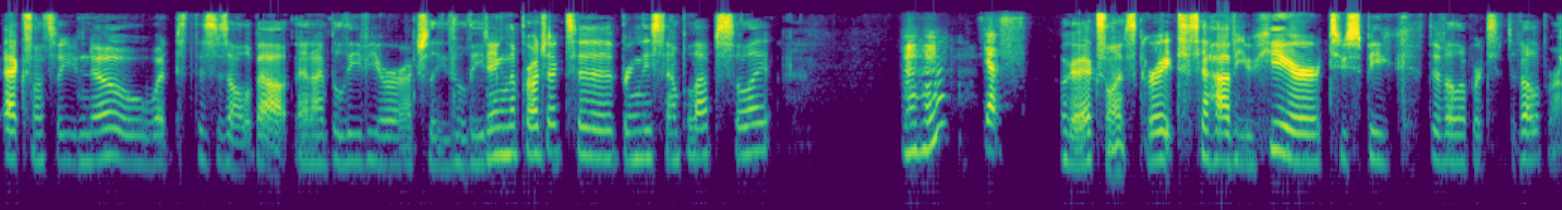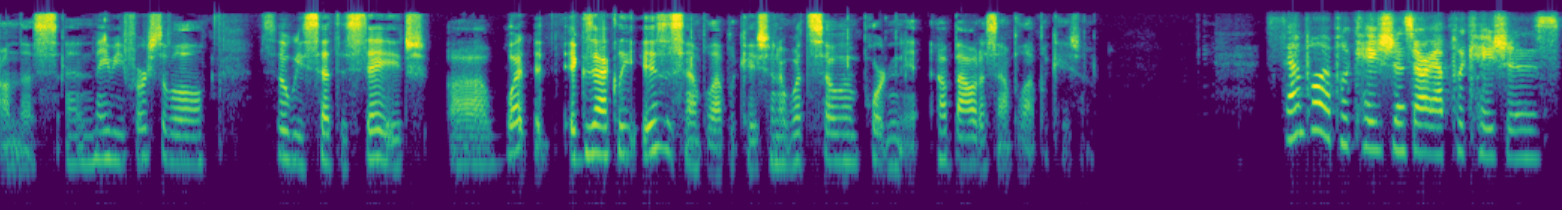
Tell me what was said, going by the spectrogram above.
Excellent. So you know what this is all about, and I believe you're actually leading the project to bring these sample apps to light. Mm-hmm. Yes. Okay, excellent. It's great to have you here to speak developer to developer on this. And maybe first of all, so we set the stage, uh, what exactly is a sample application and what's so important about a sample application? Sample applications are applications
